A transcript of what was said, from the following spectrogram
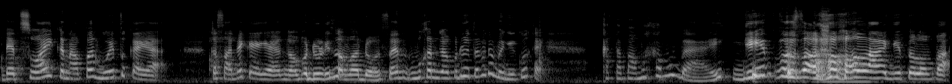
That's why kenapa gue tuh kayak kesannya kayak nggak peduli sama dosen. Bukan nggak peduli tapi kan bagi gue kayak kata mama kamu baik gitu seolah-olah gitu loh pak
